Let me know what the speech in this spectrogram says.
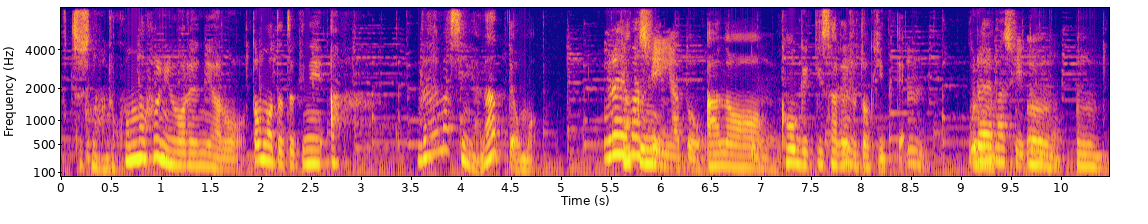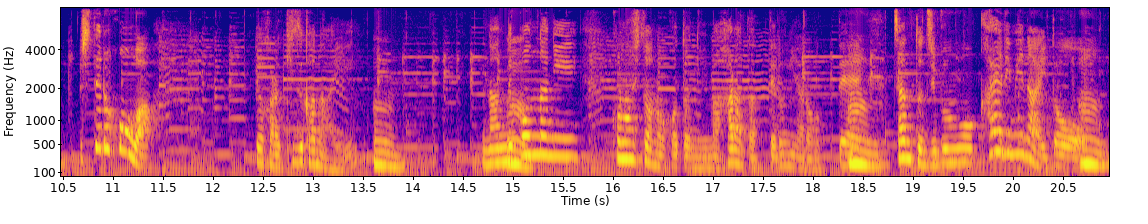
私なんでこんな風に言われんねやろうと思った時にあ羨ましいんやなって思う羨ましいんやと。あの、うん。攻撃される時って、うん。羨ましいと思う、うん。うん。してる方はだから気づかない？うん。なんでこんなにこの人のことに今腹立ってるんやろうって、うん。ちゃんと自分を顧みないと、うん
